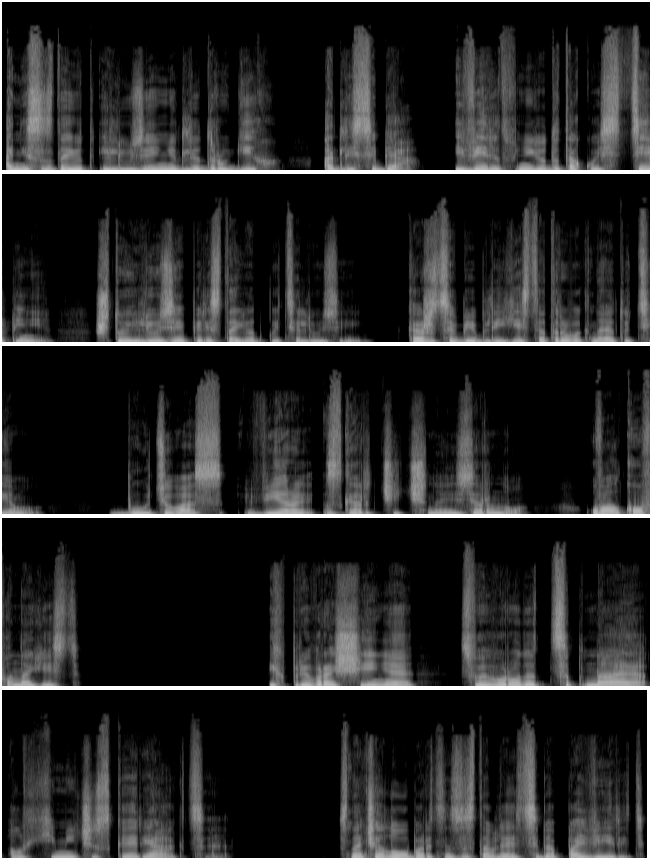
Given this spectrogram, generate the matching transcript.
Они создают иллюзии не для других, а для себя и верят в нее до такой степени, что иллюзия перестает быть иллюзией. Кажется, в Библии есть отрывок на эту тему. «Будь у вас веры с горчичное зерно». У волков она есть. Их превращение — своего рода цепная алхимическая реакция. Сначала оборотень заставляет себя поверить,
